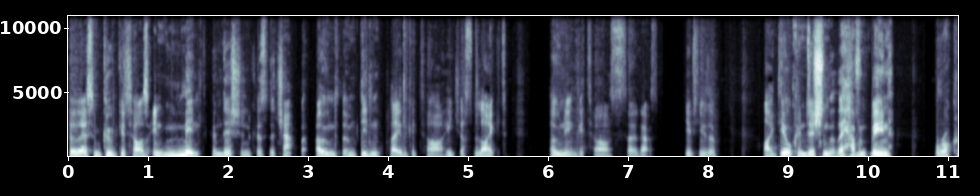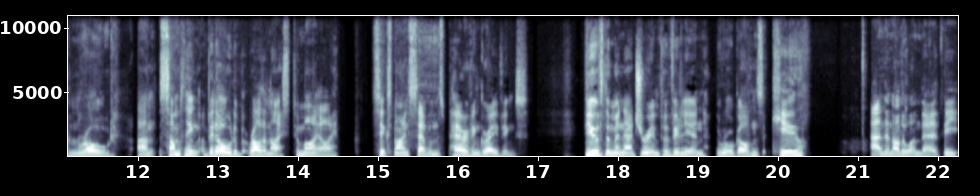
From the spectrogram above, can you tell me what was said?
So there's some good guitars in mint condition because the chap that owned them didn't play the guitar. He just liked owning guitars. So that gives you the ideal condition that they haven't been rock and rolled. Um, something a bit older, but rather nice to my eye. 697s, pair of engravings. View of the Menagerie and Pavilion, the Royal Gardens at Kew. And another one there, the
